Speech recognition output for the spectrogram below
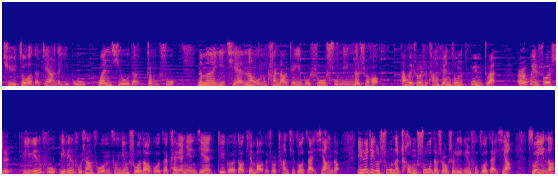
去做的这样的一部官修的证书。那么以前呢，我们看到这一部书署名的时候，他会说是唐玄宗御传。而会说是李林甫，李林甫上次我们曾经说到过，在开元年间，这个到天宝的时候，长期做宰相的。因为这个书呢，成书的时候是李林甫做宰相，所以呢，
